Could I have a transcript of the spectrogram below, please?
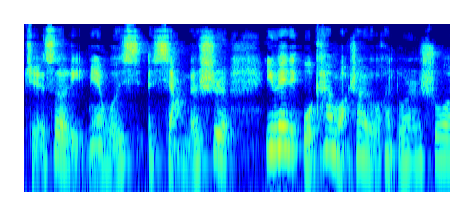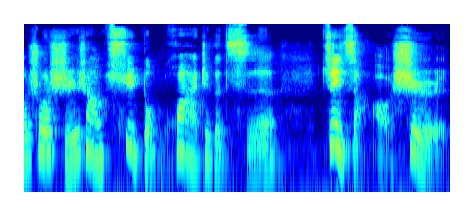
角色里面，我想想的是，因为我看网上有很多人说说，实际上“去懂化”这个词最早是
